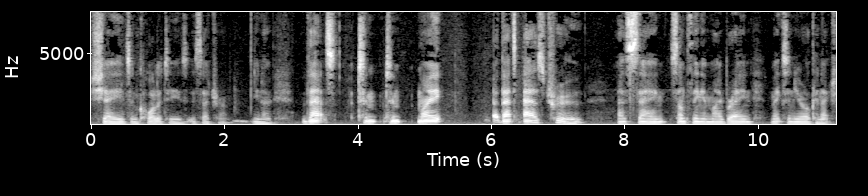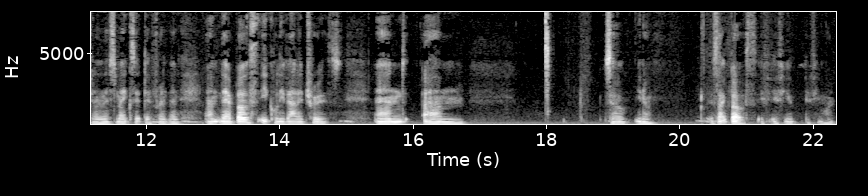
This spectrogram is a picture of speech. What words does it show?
shades and qualities, etc. You know, that's to to my that's as true as saying something in my brain makes a neural connection and this makes it different. And um, they're both equally valid truths, and um, so you know it's like both if, if you if you want.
